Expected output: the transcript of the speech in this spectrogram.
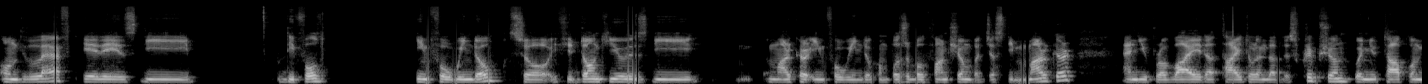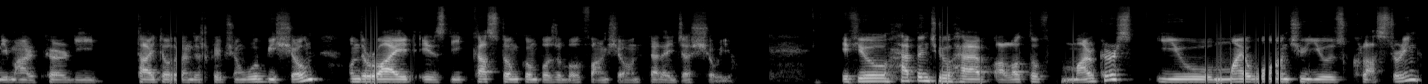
On the left, it is the default info window. So if you don't use the marker info window composable function, but just the marker. And you provide a title and a description. When you tap on the marker, the title and description will be shown. On the right is the custom composable function that I just showed you. If you happen to have a lot of markers, you might want to use clustering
